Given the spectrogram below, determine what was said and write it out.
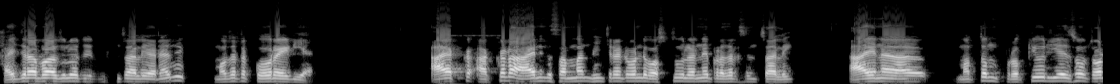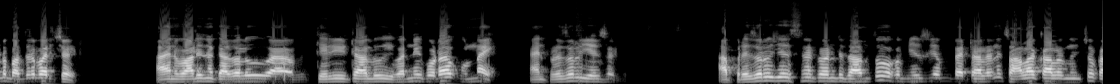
హైదరాబాదులో నిర్మించాలి అనేది మొదట కోర్ ఐడియా. ఆ యొక్క అక్కడ ఆయనకు సంబంధించినటువంటి వస్తువులన్నీ ప్రదర్శించాలి. ఆయన మొత్తం ప్రొక్యూర్ చేసి ఒక చోట భద్రపరిచాడు. ఆయన వాడిన గదలు కిరీటాలు ఇవన్నీ కూడా ఉన్నాయి. ఆయన ప్రిజర్వ్ చేశాడు. ఆ ప్రిజర్వ్ చేసినటువంటి దాంతో ఒక మ్యూజియం పెట్టాలని చాలా కాలం నుంచి ఒక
